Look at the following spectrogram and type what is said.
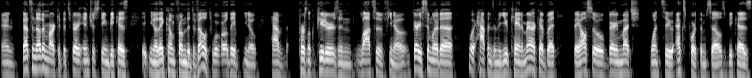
And that's another market that's very interesting because you know they come from the developed world. They've you know have personal computers and lots of you know very similar to what happens in the UK and America, but they also very much want to export themselves because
